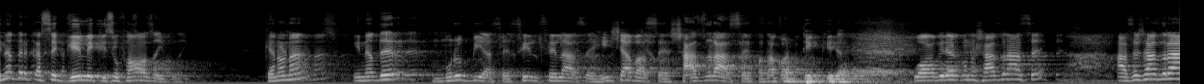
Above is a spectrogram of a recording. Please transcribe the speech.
ইনাদের কাছে গেলে কিছু পাওয়া যাইব। কেননা ইনাদের মুরব্বী আছে, সিলসিলা আছে, হিসাব আছে, সাজরা আছে, কথা কন ঠিক কিনা? ওয়াবিরার কোনো সাজরা আছে? আছে সাজরা?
